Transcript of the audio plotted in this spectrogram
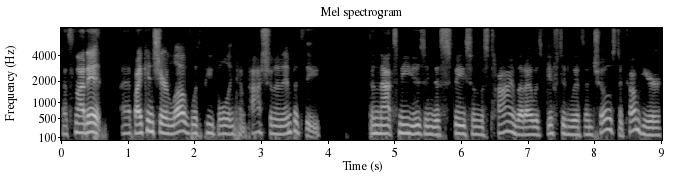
That's not it. If I can share love with people and compassion and empathy, then that's me using this space and this time that I was gifted with and chose to come here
